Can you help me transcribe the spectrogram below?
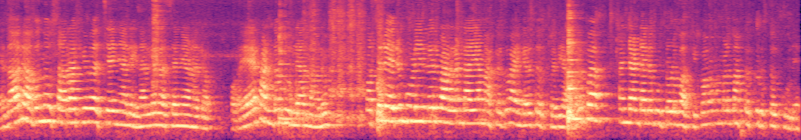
ഏതായാലും അതൊന്ന് ഉസാറാക്കി വെച്ച് കഴിഞ്ഞാലേ നല്ല രസം തന്നെയാണല്ലോ കുറേ കണ്ടൊന്നുമില്ല എന്നാലും കുറച്ചൊരു എരും പുളിയിൽ ഒരു വെള്ളം ഉണ്ടായാൽ മക്കൾക്ക് ഭയങ്കര തൃപ്തിയാണ് ഇപ്പൊ രണ്ടാണ്ടല്ലേ കുട്ടികൾ ബാക്കി. ഇപ്പൊ നമ്മൾ മക്കൾക്ക് എടുത്ത് വെക്കൂലേ.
